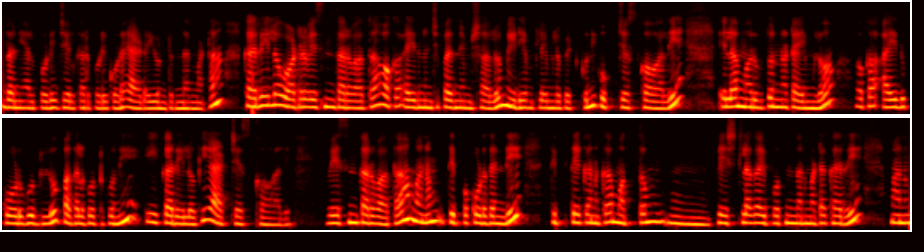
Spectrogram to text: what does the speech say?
ధనియాల పొడి జీలకర్ర పొడి కూడా యాడ్ అయి ఉంటుందన్నమాట. కర్రీలో వాటర్ వేసిన తర్వాత ఒక ఐదు నుంచి పది నిమిషాలు మీడియం ఫ్లేమ్లో పెట్టుకుని కుక్ చేసుకోవాలి. ఇలా మరుగుతున్న టైంలో ఒక ఐదు కోడిగుడ్లు పగలగొట్టుకుని ఈ కర్రీలోకి యాడ్ చేసుకోవాలి. వేసిన తర్వాత మనం తిప్పకూడదండి. తిప్పితే కనుక మొత్తం పేస్ట్ లాగా అయిపోతుంది అనమాట కర్రీ. మనం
